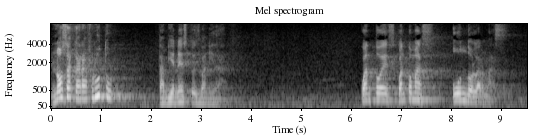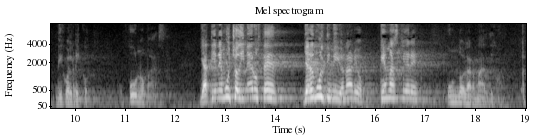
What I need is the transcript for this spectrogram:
no sacará fruto. También esto es vanidad. ¿Cuánto es? ¿Cuánto más? Un dólar más, dijo el rico. Uno más. Ya tiene mucho dinero usted, ya es multimillonario. ¿Qué más quiere? Un dólar más, dijo.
